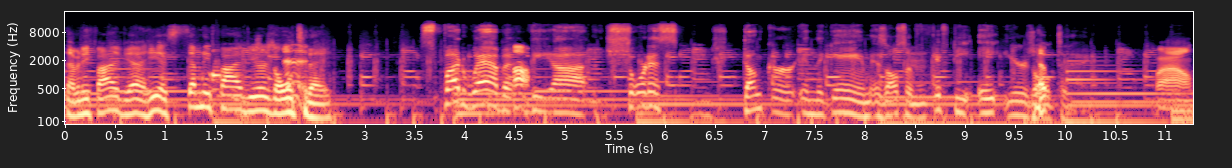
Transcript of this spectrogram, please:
75. Yeah, he is 75 years old today. Spud Webb, Oh. the uh, shortest dunker in the game, is also Mhm. 58 years Yep. old today. Wow.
